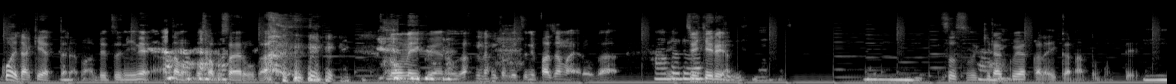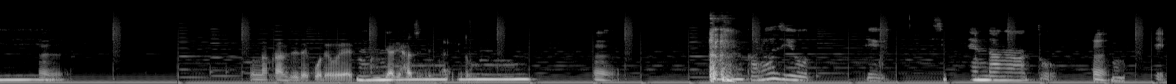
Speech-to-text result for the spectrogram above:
声だけやったら、まあ別にね、頭ボサボサやろうが、ノーメイクやろうが、なんか別にパジャマやろうが、めっちゃいけるやん。そうそう、はい気楽やからいいかなと思って、うん。そんな感じでこれをやうん。やり始めたけど、うん。うん。なんかラジオって新鮮だなと思って。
